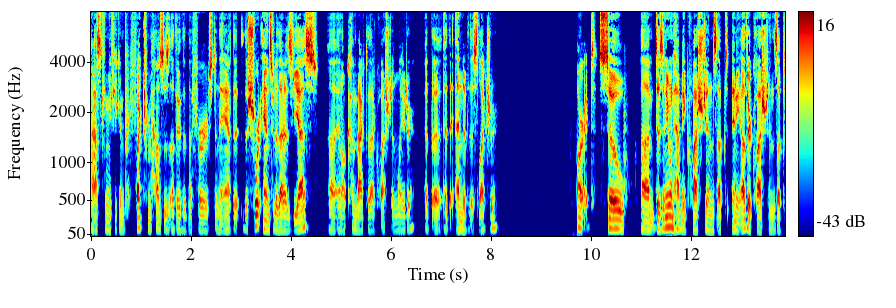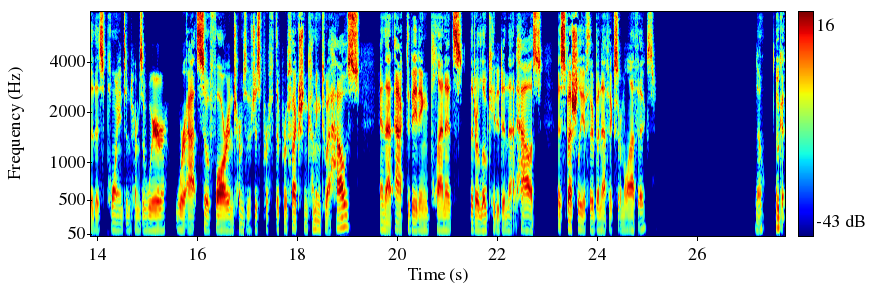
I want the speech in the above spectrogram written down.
asking if you can profect from houses other than the first, and the the, the short answer to that is yes. Uh, and I'll come back to that question later at the at the end of this lecture. All right. So, um, does anyone have any questions up to any other questions up to this point in terms of where we're at so far in terms of just perf- the profection coming to a house and that activating planets that are located in that house, especially if they're benefics or malefics? No. Okay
